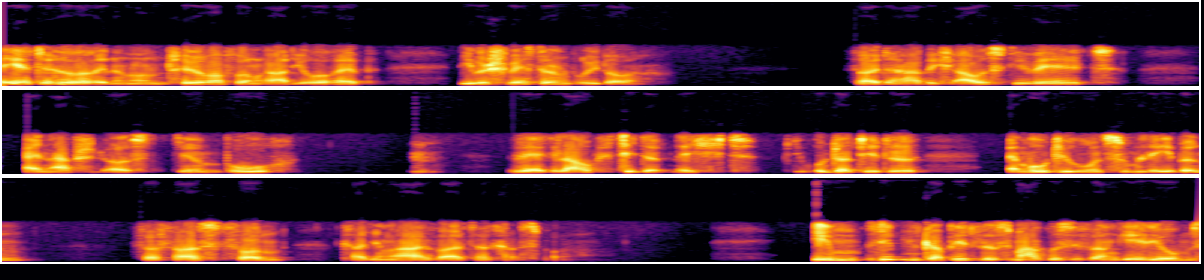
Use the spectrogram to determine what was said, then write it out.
Verehrte Hörerinnen und Hörer von Radio Horeb, liebe Schwestern und Brüder, heute habe ich ausgewählt einen Abschnitt aus dem Buch Wer glaubt, zittert nicht, dem Untertitel Ermutigung zum Leben, verfasst von Kardinal Walter Kasper. Im siebten Kapitel des Markus-Evangeliums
